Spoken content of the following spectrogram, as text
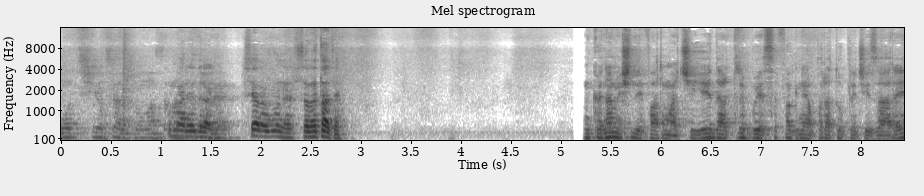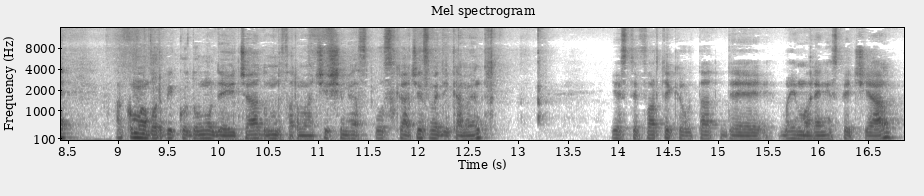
mult și o seară frumoasă. Cu mare drag. Seara bună, sănătate! Încă n-am ieșit de farmacie, dar trebuie să fac neapărat o precizare. Acum am vorbit cu domnul de aici, domnul farmacist, și mi-a spus că acest medicament este foarte căutat de băi măreni special,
